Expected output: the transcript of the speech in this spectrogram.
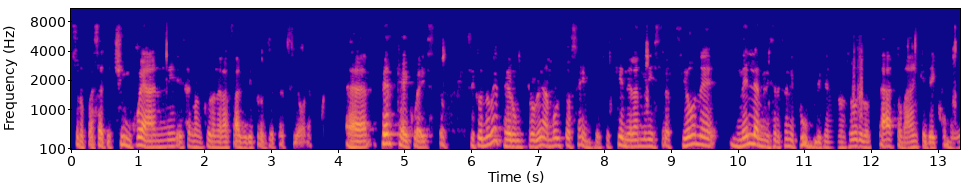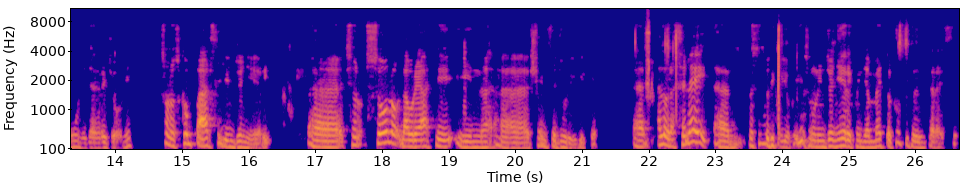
sono passati cinque anni e siamo ancora nella fase di progettazione. Eh, perché questo? Secondo me per un problema molto semplice, che nell'amministrazione, nelle amministrazioni pubbliche, non solo dello Stato, ma anche dei comuni, delle regioni, sono scomparsi gli ingegneri. Eh, ci sono solo laureati in eh, scienze giuridiche. Eh, allora, se lei, ehm, questo lo dico io, io sono un ingegnere, quindi ammetto il conflitto di interessi,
